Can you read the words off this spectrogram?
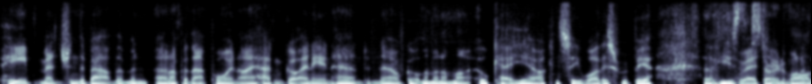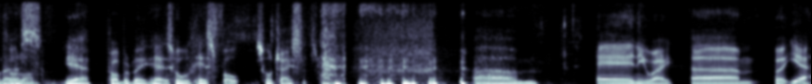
he mentioned about them, and, and up at that point, I hadn't got any in hand, and now I've got them, and I'm like, okay, yeah, I can see why this would be a. So a he's the start of all this. Yeah, probably. Yeah, it's all his fault. It's all Jason's. fault. um. Anyway, um, but yeah.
